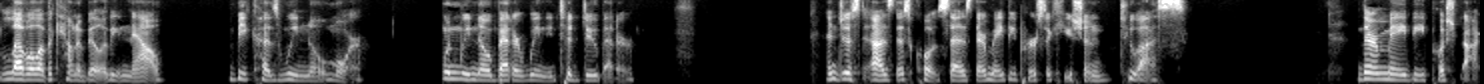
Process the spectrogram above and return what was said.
level of accountability now because we know more. When we know better we need to do better. And just as this quote says there may be persecution to us. There may be pushback.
